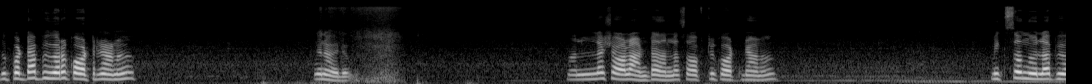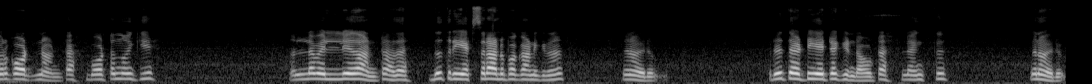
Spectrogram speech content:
ദുപ്പട്ട പ്യുവർ കോട്ടനാണ് ഇങ്ങനെ വരും. നല്ല ഷോളാണ് കേട്ടോ നല്ല സോഫ്റ്റ് കോട്ടൺ ആണ്. മിക്സ് ഒന്നുമില്ല പ്യുവർ കോട്ടൺ ആണ് കേട്ടോ ബോട്ടം നോക്കി. നല്ല വലിയതാണ് കേട്ടോ അതെ ഇത് ത്രീ ആണ് ഇപ്പോൾ കാണിക്കുന്നത്. ഇങ്ങനെ വരും. ഒരു തേർട്ടി എയ്റ്റ് ഒക്കെ ഉണ്ടാവും കേട്ടോ ലെങ്ത്ത് ഇങ്ങനെ വരും.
